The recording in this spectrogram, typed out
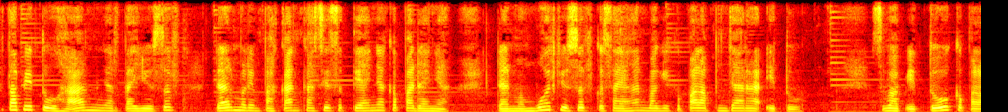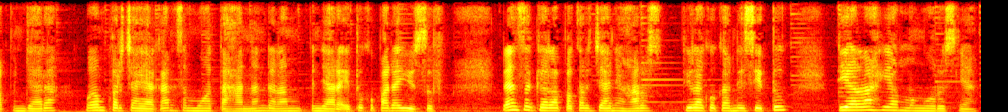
Tetapi Tuhan menyertai Yusuf dan melimpahkan kasih setianya kepadanya dan membuat Yusuf kesayangan bagi kepala penjara itu. Sebab itu, kepala penjara mempercayakan semua tahanan dalam penjara itu kepada Yusuf, dan segala pekerjaan yang harus dilakukan di situ, dialah yang mengurusnya.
